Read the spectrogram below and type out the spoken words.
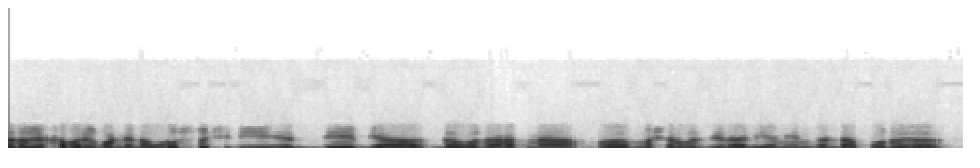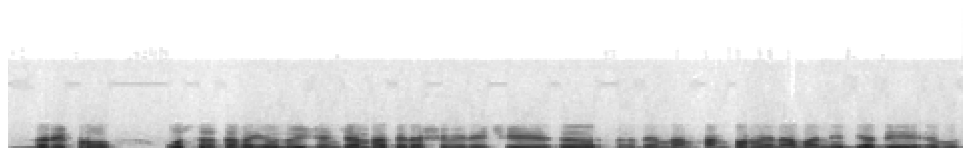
د دغه خبري غونډې نه ورستو چې دی دی بیا د وزارت نه مشر وزیر علي امین ګنداپور لری کړو اوس دغه یو لوی جنجال را پیدا شوی دی چې د عمران خان پر وینا باندې بیا دې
